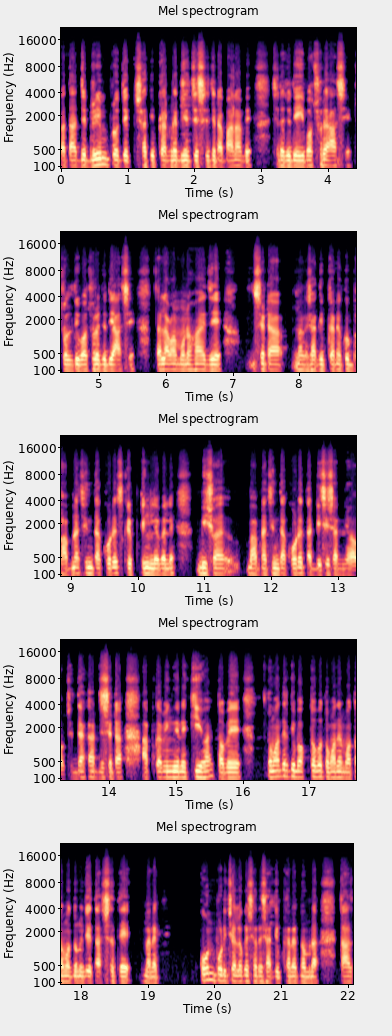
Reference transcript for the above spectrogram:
বা তার যে ড্রিম প্রজেক্ট শাকিব খানকে নিয়ে যে সে যেটা বানাবে, সেটা যদি এই বছরে আসে, চলতি বছরে যদি আসে, তাহলে আমার মনে হয় যে সেটা মানে শাকিব খানের খুব ভাবনা চিন্তা করে স্ক্রিপ্টিং লেভেলে বিষয়, ভাবনা চিন্তা করে তার ডিসিশন নেওয়া উচিত। দেখার যে সেটা আপকামিং দিনে কি হয়। তবে তোমাদের কি বক্তব্য, তোমাদের মতামত অনুযায়ী তার সাথে মানে কোন পরিচালকের সাথে শাকিব খানের তোমরা কাজ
